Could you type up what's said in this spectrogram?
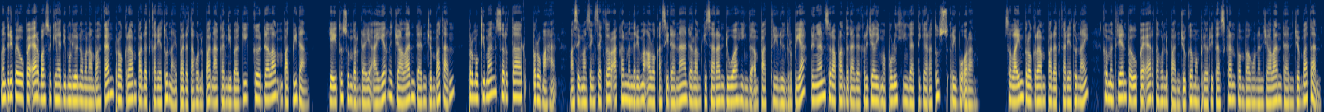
Menteri PUPR Basuki Hadi Mulyono menambahkan program padat karya tunai pada tahun depan akan dibagi ke dalam empat bidang, yaitu sumber daya air, jalan, dan jembatan, permukiman, serta perumahan. Masing-masing sektor akan menerima alokasi dana dalam kisaran 2 hingga 4 triliun rupiah dengan serapan tenaga kerja 50 hingga 300 ribu orang. Selain program padat karya tunai, Kementerian PUPR tahun depan juga memprioritaskan pembangunan jalan dan jembatan,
